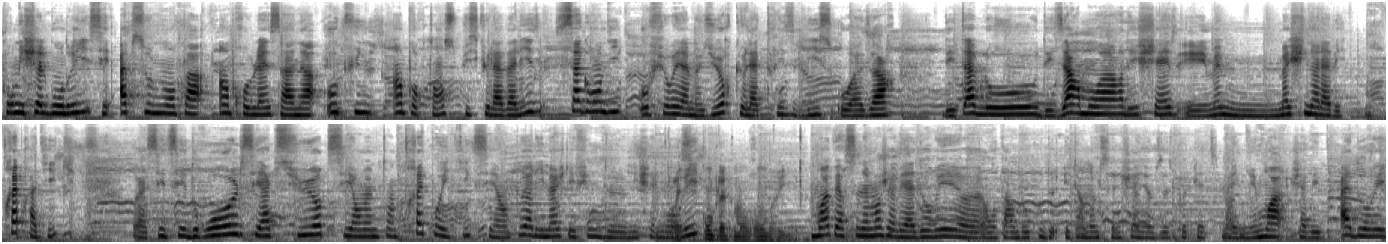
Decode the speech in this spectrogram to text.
pour Michel Gondry, c'est absolument pas un problème, ça n'a aucune importance puisque la valise s'agrandit au fur et à mesure que l'actrice glisse au hasard des tableaux, des armoires, des chaises et même une machine à laver. Très pratique. Voilà, c'est drôle, c'est absurde, c'est en même temps très poétique, c'est un peu à l'image des films de Michel Ouais, Gondry. c'est complètement Gondry. Moi personnellement j'avais adoré, euh, on parle beaucoup de Eternal Sunshine of the Spotless Mind, mais moi j'avais adoré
